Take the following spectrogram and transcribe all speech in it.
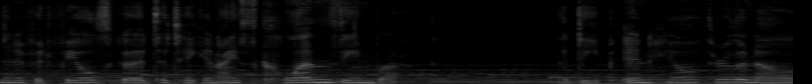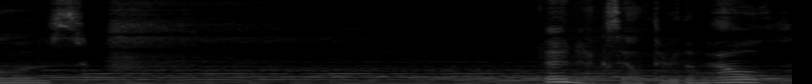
And if it feels good to take a nice cleansing breath, a deep inhale through the nose, and exhale through the mouth.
